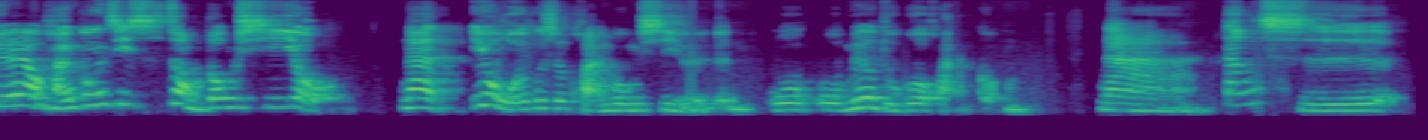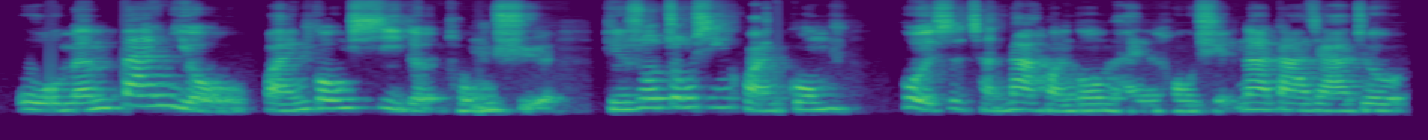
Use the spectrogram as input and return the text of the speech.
原来有环工技师这种东西哦。那因为我又不是环工系的人，我我没有读过环工。那当时我们班有环工系的同学，比如说中心环工。或者是成大环工来的同学，那大家就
